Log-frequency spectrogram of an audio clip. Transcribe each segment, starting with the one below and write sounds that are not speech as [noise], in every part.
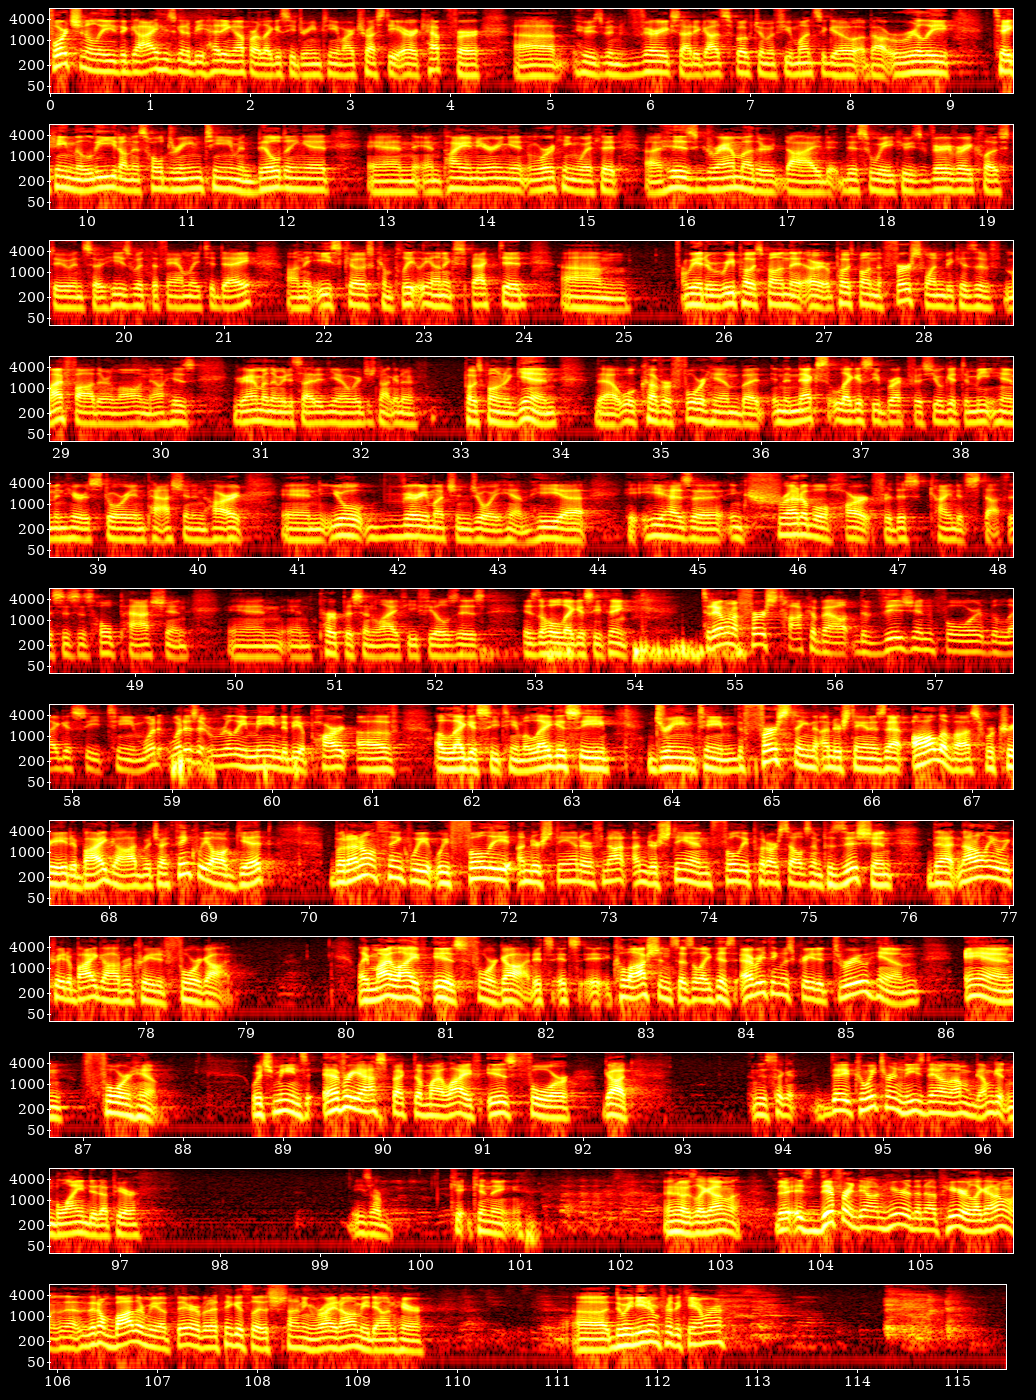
unfortunately, the guy who's going to be heading up our Legacy Dream Team, our trustee Eric Hepfer, uh, who's been very excited, God spoke to him a few months ago about really taking the lead on this whole dream team and building it and, and pioneering it and working with it. Uh, his grandmother died this week, who's very, very close to, and so he's with the family today on the East Coast, completely unexpected. Um, we had to repostpone the or postpone the first one because of my father-in-law and now his grandmother. We decided, you know, we're just not going to postpone again. That we'll cover for him, but in the next legacy breakfast, you'll get to meet him and hear his story and passion and heart, and you'll very much enjoy him. He uh, he has an incredible heart for this kind of stuff. This is his whole passion and and purpose in life. He feels is is the whole legacy thing. Today, I want to first talk about the vision for the legacy team. What, what does it really mean to be a part of a legacy team, a legacy dream team? The first thing to understand is that all of us were created by God, which I think we all get, but I don't think we, we fully understand, or if not understand, fully put ourselves in position that not only are we created by God, we're created for God. Like my life is for God. It's it's it, Colossians says it like this: everything was created through Him and for Him, which means every aspect of my life is for God. In a second, Dave, can we turn these down? I'm I'm getting blinded up here. These are can, can they? I know it's like I'm. There, it's different down here than up here. Like I don't, they don't bother me up there, but I think it's like shining right on me down here. Uh, do we need them for the camera?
